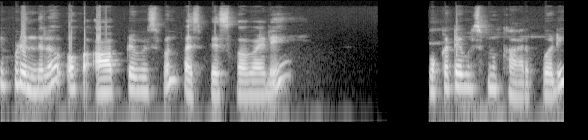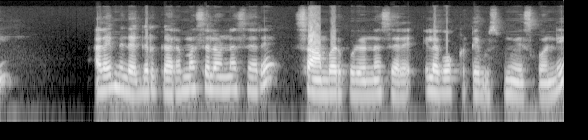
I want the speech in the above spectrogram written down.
ఇప్పుడు ఇందులో ఒక హాఫ్ టేబుల్ స్పూన్ పసుపు వేసుకోవాలి. ఒక టేబుల్ స్పూన్ కారపొడి అలాగే మీ దగ్గర గరం మసాలా ఉన్నా సరే సాంబార్ పొడి ఉన్నా సరే ఇలాగ ఒక టేబుల్ స్పూన్ వేసుకోండి.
